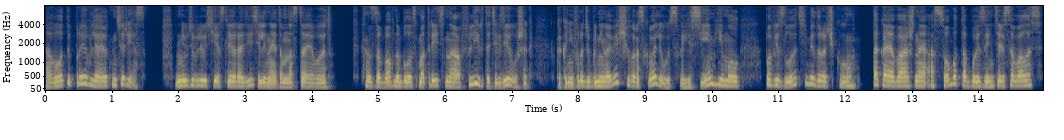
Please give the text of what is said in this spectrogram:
А вот и проявляют интерес. Не удивлюсь, если родители на этом настаивают. Забавно было смотреть на флирт этих девушек, как они вроде бы ненавязчиво расхваливают свои семьи, мол, «Повезло тебе, дурачку, такая важная особа тобой заинтересовалась».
